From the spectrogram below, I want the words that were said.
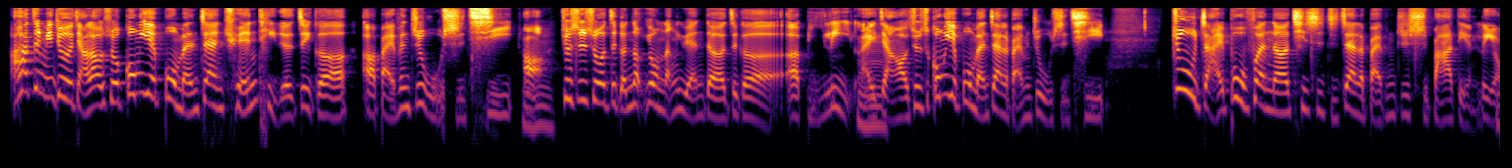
啊，他这边就有讲到说，工业部门占全体的这个呃百分之五十七啊，嗯、就是说这个用用能源的这个呃比例来讲啊，嗯、就是工业部门占了百分之五十七，住宅部分呢其实只占了百分之十八点六。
